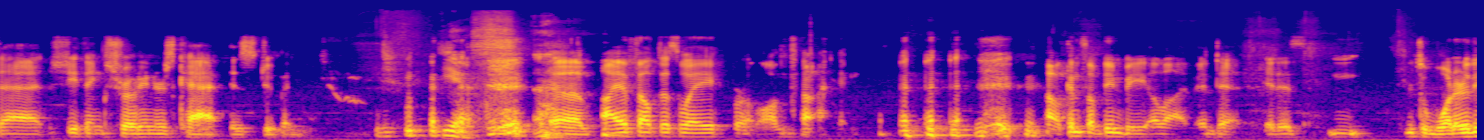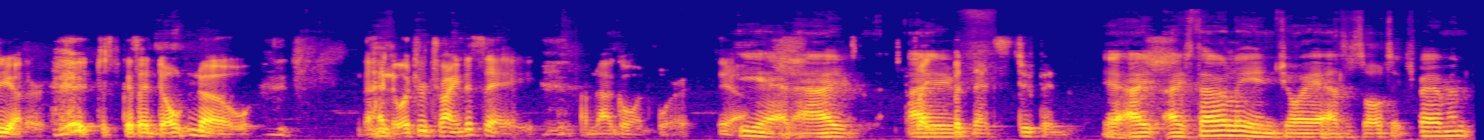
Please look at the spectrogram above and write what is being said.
that she thinks Schrodinger's cat is stupid. Yes. um, I have felt this way for a long time. How can something be alive and dead? It is mm, it's one or the other. Just because I don't know, I know what you're trying to say. I'm not going for it. Yeah, Yeah, no, I, I, but that's stupid. yeah, I, I thoroughly enjoy it as a thought experiment,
